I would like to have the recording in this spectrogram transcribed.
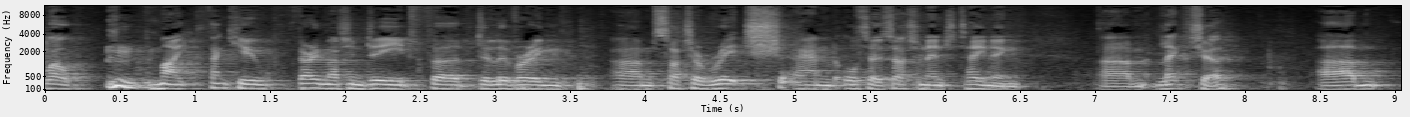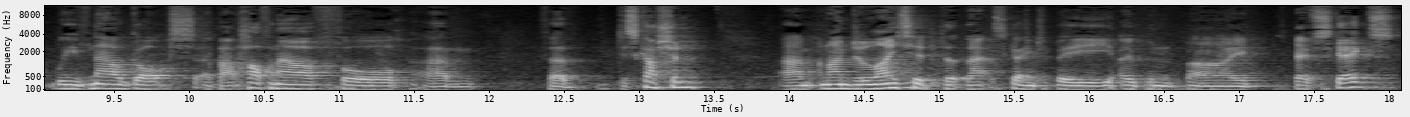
Well, Mike, thank you very much indeed for delivering um, such a rich and also such an entertaining um, lecture. Um, we've now got about half an hour for, um, for discussion, um, and I'm delighted that that's going to be opened by Bev Skeggs.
